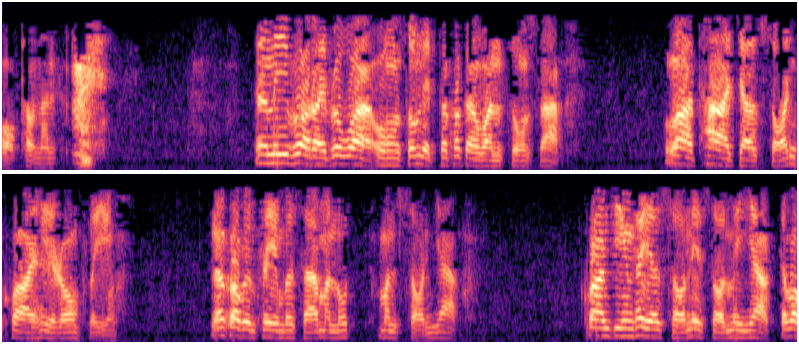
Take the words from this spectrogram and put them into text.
ออกเท่านั้นดังนี้เพราะอะไรเพราะว่าองค์สมเด็จพระพักวันทรงทราบ ว่าถ้าจะสอนควายให้ร้องเพลง แล้วก็เป็นเพลงภาษามนุษย์มันสอนยาก ความจริงถ้าจะสอนนี่สอนไม่ยาก แต่ว่า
